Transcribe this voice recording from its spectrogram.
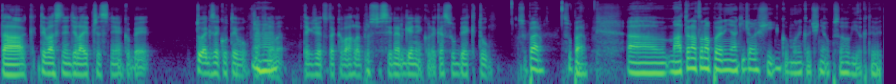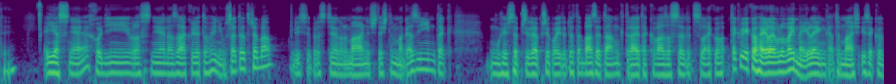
tak ty vlastně dělají přesně jakoby tu exekutivu, řekněme. Uh-huh. Takže je to takováhle prostě synergie několika subjektů. Super, super. Uh, máte na to napojený nějaký další komunikačně obsahové aktivity? Jasně, chodí vlastně na základě toho newsletter třeba, když si prostě normálně čteš ten magazín, tak můžeš se přidat, připojit do databáze tam, která je taková zase docela jako, takový jako high-levelový mailing a to máš i jako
